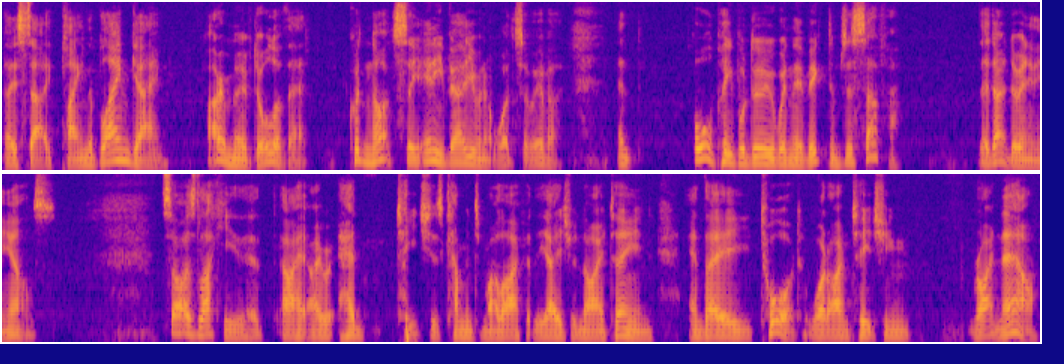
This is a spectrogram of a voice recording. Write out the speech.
they start playing the blame game. I removed all of that. Could not see any value in it whatsoever. And all people do when they're victims is suffer. They don't do anything else. So I was lucky that I, I had teachers come into my life at the age of 19 and they taught what I'm teaching right now.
